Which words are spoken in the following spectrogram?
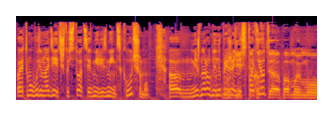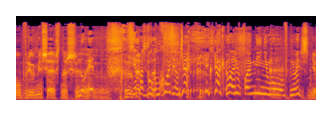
поэтому будем надеяться, что ситуация в мире изменится к лучшему. Э, Международное напряжение Ну, здесь ты спадет. как-то, по-моему, преуменьшаешь наши... Ну, э, все под Богом ходим, я, я говорю по минимуму, понимаешь? Не,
